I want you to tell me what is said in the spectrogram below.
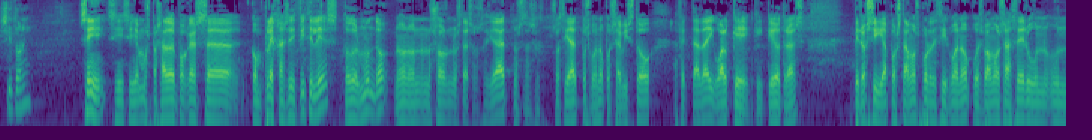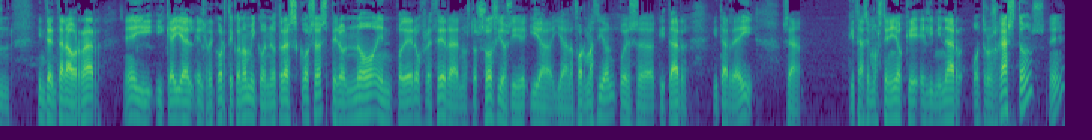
¿Sí, Tony? Sí, sí, sí, hemos pasado épocas eh, complejas y difíciles, todo el mundo, no, no, no solo nuestra sociedad, nuestra so- sociedad, pues bueno, pues se ha visto afectada igual que, que, que otras, pero sí apostamos por decir, bueno, pues vamos a hacer un, un intentar ahorrar eh, y, y que haya el, el recorte económico en otras cosas, pero no en poder ofrecer a nuestros socios y, y a, y a la formación, pues eh, quitar, quitar de ahí, o sea, quizás hemos tenido que eliminar otros gastos ¿eh?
